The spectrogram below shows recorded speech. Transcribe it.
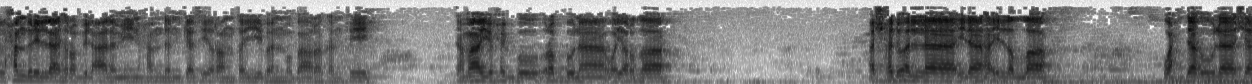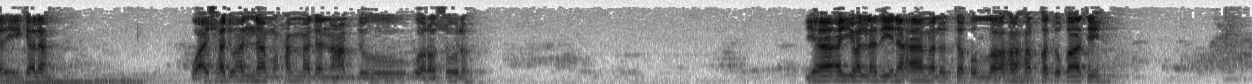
الحمد لله رب العالمين حمدا كثيرا طيبا مباركا فيه كما يحب ربنا ويرضاه. أشهد أن لا إله إلا الله وحده لا شريك له وأشهد أن محمدا عبده ورسوله. يا أيها الذين آمنوا اتقوا الله حق تقاته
